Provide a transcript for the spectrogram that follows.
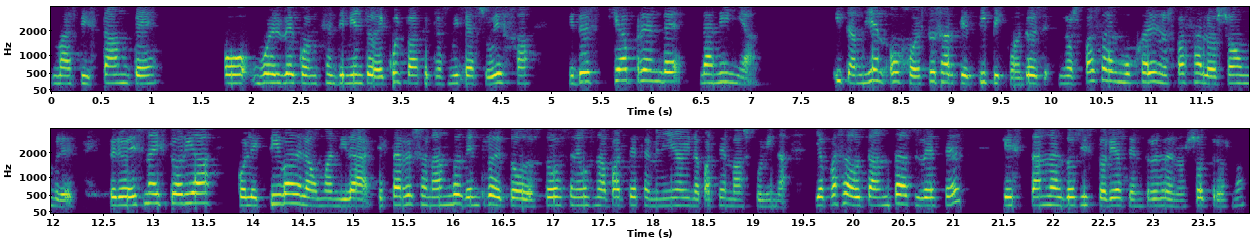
más distante o vuelve con sentimiento de culpa que transmite a su hija. Entonces, ¿qué aprende la niña? Y también, ojo, esto es arquetípico, entonces nos pasa a las mujeres y nos pasa a los hombres, pero es una historia colectiva de la humanidad que está resonando dentro de todos. Todos tenemos una parte femenina y una parte masculina. Y ha pasado tantas veces que están las dos historias dentro de nosotros, ¿no?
